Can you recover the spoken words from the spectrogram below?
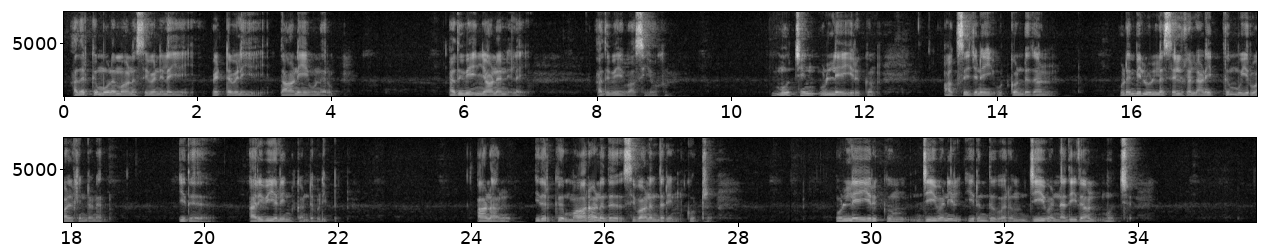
அதற்கு மூலமான சிவநிலையை வெட்ட வெளியை தானே உணரும். அதுவே ஞான நிலை அதுவே வாசியோகம். மூச்சின் உள்ளே இருக்கும். ஆக்சிஜனை உட்கொண்டுதான் உடம்பில் உள்ள செல்கள் அனைத்தும் உயிர் வாழ்கின்றன. இது அறிவியலின் கண்டுபிடிப்பு. ஆனால் இதற்கு மாறானது சிவானந்தரின் கூற்று. உள்ளே இருக்கும் ஜீவனில் இருந்து வரும் ஜீவ நதிதான் மூச்சு.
